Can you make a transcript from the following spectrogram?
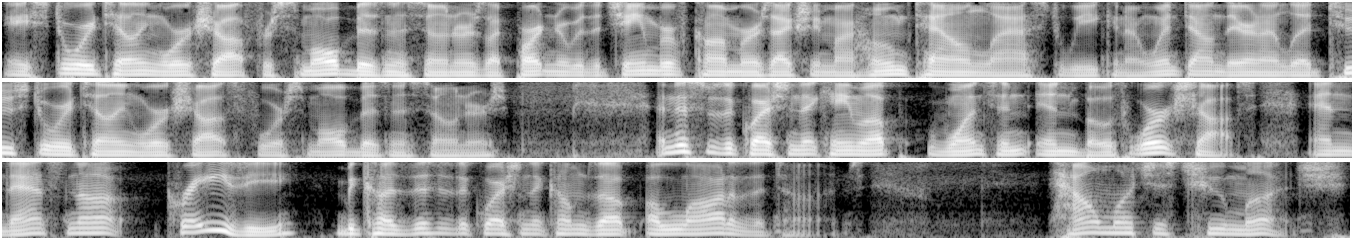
a storytelling workshop for small business owners. I partnered with the Chamber of Commerce, actually my hometown last week, and I went down there and I led two storytelling workshops for small business owners. And this was a question that came up once in, in both workshops. And that's not crazy because this is a question that comes up a lot of the times. How much is too much?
